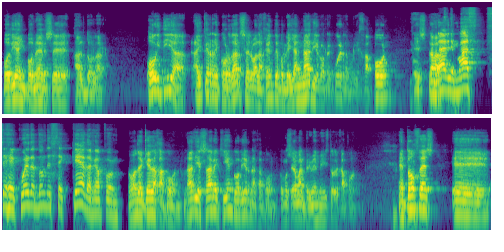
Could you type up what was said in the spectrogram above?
podía imponerse al dólar. Hoy día hay que recordárselo a la gente porque ya nadie lo recuerda, porque Japón está... Nadie más se recuerda dónde se queda Japón. ¿Dónde queda Japón? Nadie sabe quién gobierna Japón, cómo se llama el primer ministro de Japón. Entonces, eh,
